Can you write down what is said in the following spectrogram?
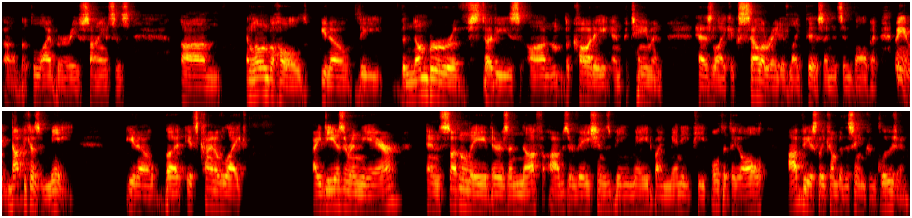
uh, the Library of Sciences, um, and lo and behold, you know the the number of studies on the caudate and putamen has like accelerated like this, and its involvement. I mean, not because of me, you know, but it's kind of like ideas are in the air, and suddenly there's enough observations being made by many people that they all obviously come to the same conclusion,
